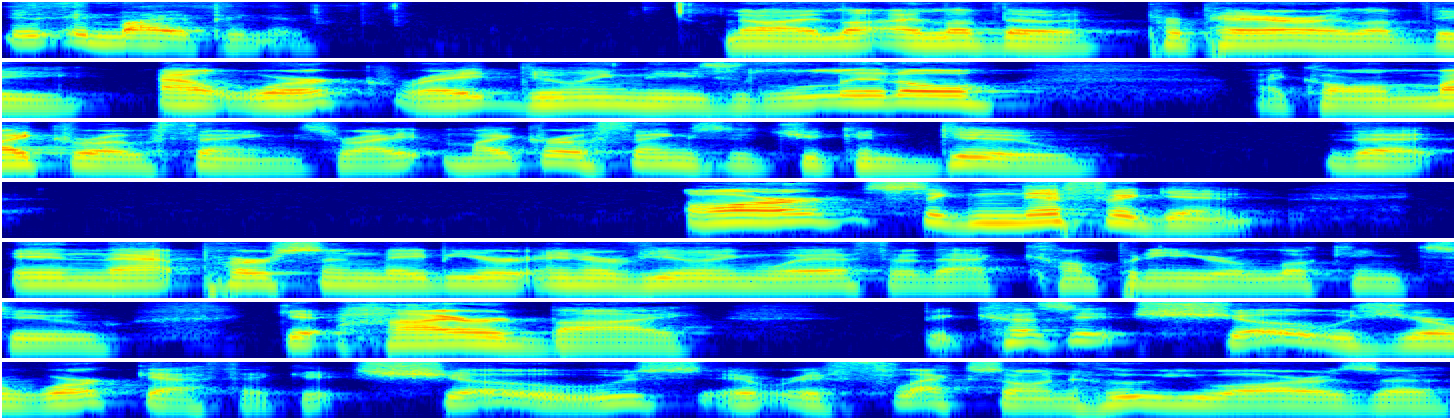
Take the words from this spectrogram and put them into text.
in, in my opinion. No, I, lo- I love the prepare. I love the outwork, right? Doing these little, I call them micro things, right? Micro things that you can do that are significant in that person maybe you're interviewing with or that company you're looking to get hired by because it shows your work ethic it shows it reflects on who you are as a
